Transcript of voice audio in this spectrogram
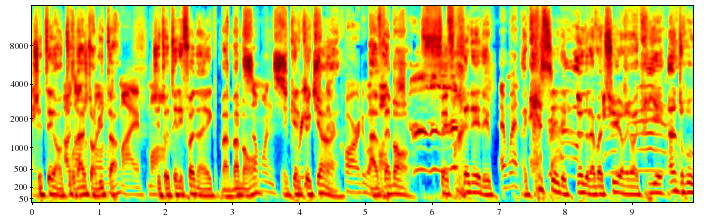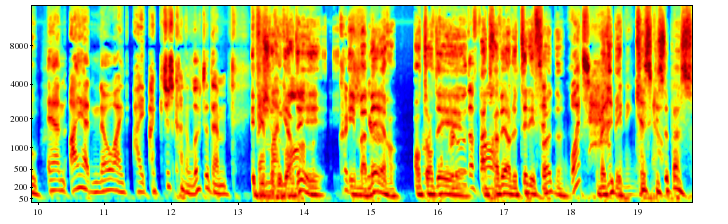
j'étais en tournage dans l'Utah. J'étais au téléphone avec ma maman et quelqu'un a vraiment fait freiner les, a crissé les pneus de la voiture et a crié Andrew. Et puis je regardé et, et ma mère entendait à travers le téléphone, m'a dit mais qu'est-ce qui se passe?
